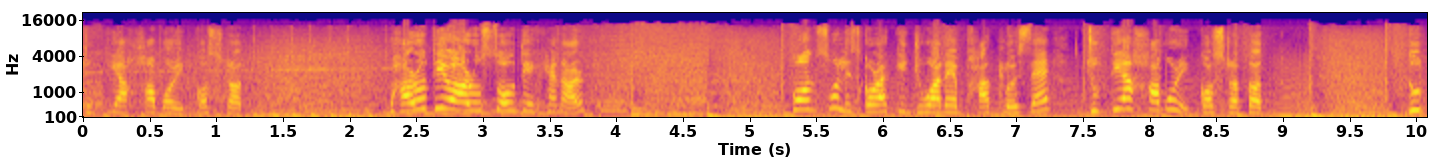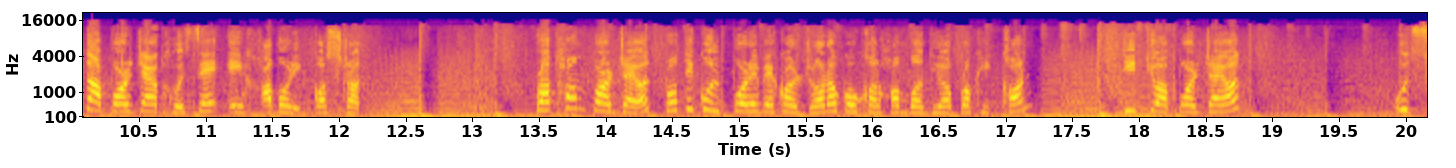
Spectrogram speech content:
যুটীয়া সামৰিক কচৰৎ ভাৰতীয় আৰু চৌদি সেনাৰ পঞ্চল্লিছগৰাকী জোৱানে ভাগ লৈছে যুটীয়া সামৰিক কচৰতত দুটা পৰ্যায়ত হৈছে এই সামৰিক কচৰৎ প্ৰথম পৰ্যায়ত প্ৰতিকূল পৰিৱেশৰ ৰণকৌশল সম্বন্ধীয় প্ৰশিক্ষণ। দ্বিতীয় পৰ্যায়ত উচ্চ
